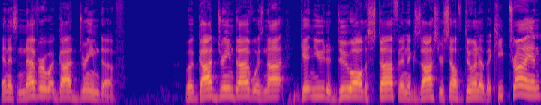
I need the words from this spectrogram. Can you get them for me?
And it's never what God dreamed of. What God dreamed of was not getting you to do all the stuff and exhaust yourself doing it, but keep trying.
